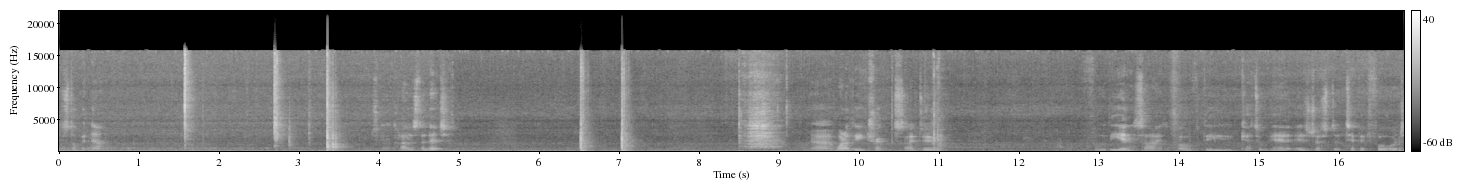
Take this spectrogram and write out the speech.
Just stop it now. I'm just going to close the lid. Uh, one of the tricks I do the inside of the kettle here is just to tip it forward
